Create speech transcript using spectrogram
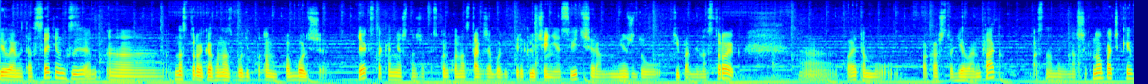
Так, делаем это в settings. А, в настройках у нас будет потом побольше текста, конечно же, поскольку у нас также будет переключение свитчером между типами настроек. А, поэтому пока что делаем так. Основные наши кнопочки.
